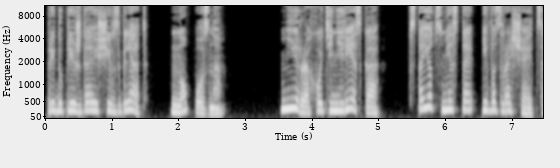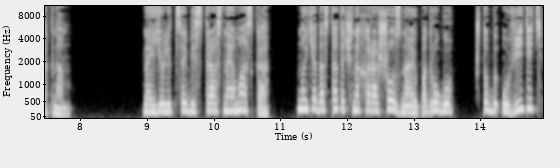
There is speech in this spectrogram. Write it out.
предупреждающий взгляд, но поздно. Мира, хоть и не резко, встает с места и возвращается к нам. На ее лице бесстрастная маска, но я достаточно хорошо знаю подругу, чтобы увидеть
